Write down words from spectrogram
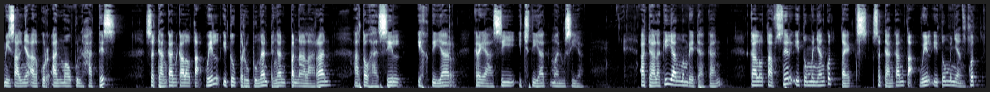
misalnya Al-Quran maupun hadis, sedangkan kalau takwil itu berhubungan dengan penalaran atau hasil ikhtiar kreasi ijtihad manusia. Ada lagi yang membedakan kalau tafsir itu menyangkut teks, sedangkan takwil itu menyangkut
